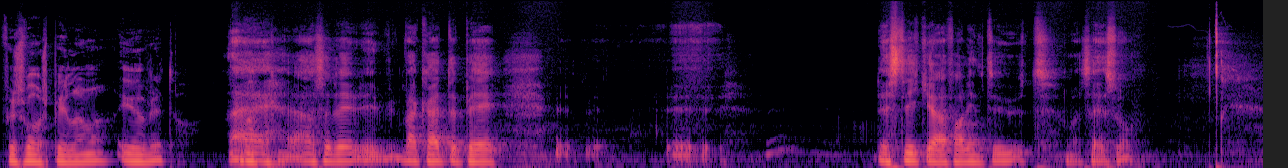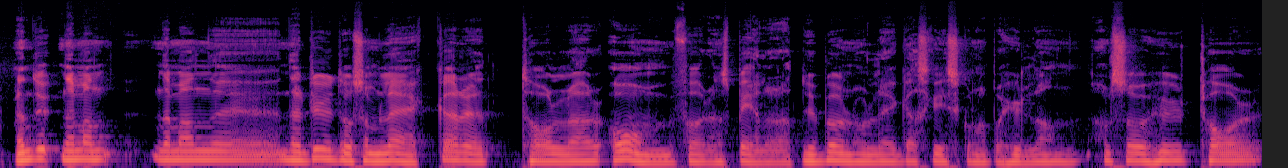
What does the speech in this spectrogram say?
Försvarsspelarna i övrigt? Nej, alltså det, man kan inte... Pe, det sticker i alla fall inte ut, om man säger så. Men du, när, man, när, man, eh, när du då som läkare talar om för en spelare att du bör nog lägga skridskorna på hyllan. Alltså hur tar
